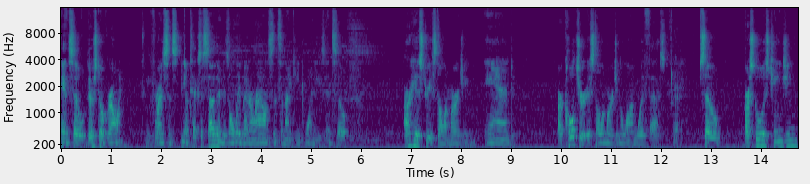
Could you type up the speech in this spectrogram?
and so they're still growing. For instance, you know Texas Southern has only been around since the 1920s, and so our history is still emerging, and our culture is still emerging along with us. Right. So our school is changing,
